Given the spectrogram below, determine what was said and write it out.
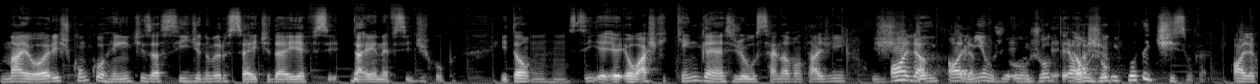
maiores concorrentes a seed número 7 da AFC, da NFC, desculpa. Então, uhum. se, eu, eu, acho que quem ganhar esse jogo sai na vantagem gigante. Olha, olha, pra mim é um, um jogo, é um acho... jogo importantíssimo, cara. Olha,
